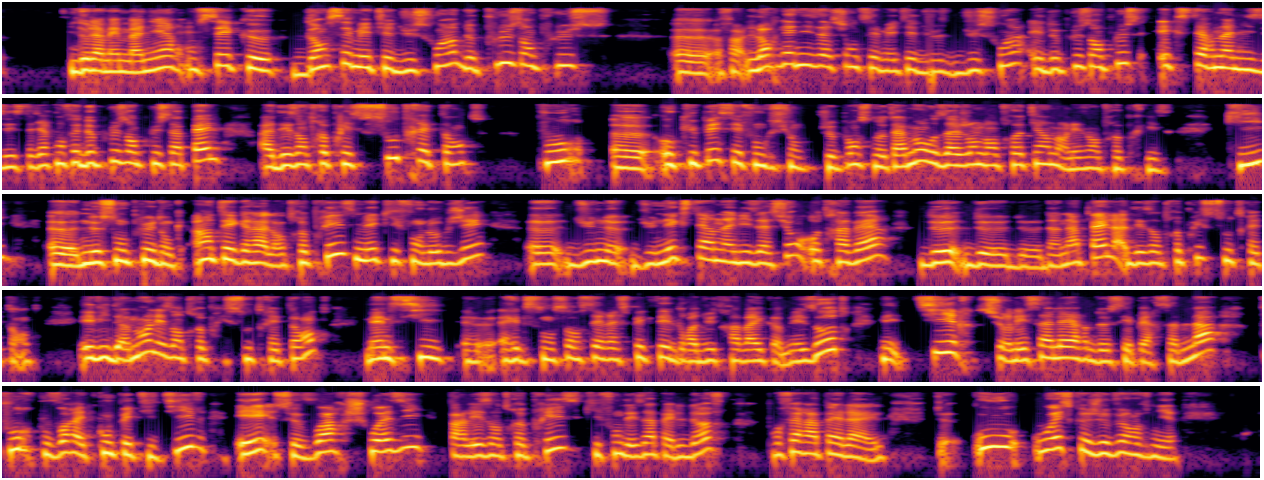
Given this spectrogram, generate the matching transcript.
la même manière, on sait que dans ces métiers du soin, de plus en plus euh, enfin, l'organisation de ces métiers du, soin est de plus en plus externalisée. C'est-à-dire qu'on fait de plus en plus appel à des entreprises sous-traitantes pour euh, occuper ces fonctions. Je pense notamment aux agents d'entretien dans les entreprises qui euh, ne sont plus donc intégrés à l'entreprise, mais qui font l'objet euh, d'une externalisation au travers d'un appel à des entreprises sous-traitantes. Évidemment, les entreprises sous-traitantes, même si elles sont censées respecter le droit du travail comme les autres, mais tirent sur les salaires de ces personnes-là pour pouvoir être compétitives et se voir choisies par les entreprises qui font des appels d'offres pour faire appel à elles. Où est-ce que je veux en venir?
